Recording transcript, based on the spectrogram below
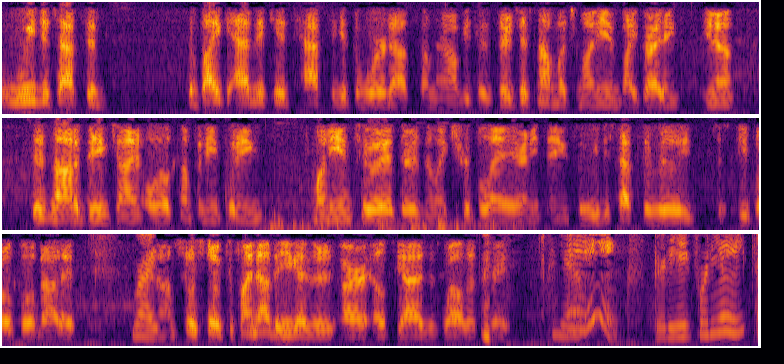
we just have to. The bike advocates have to get the word out somehow because there's just not much money in bike riding, you know there's not a big giant oil company putting money into it. There isn't like AAA or anything. So we just have to really just be vocal about it. Right. And I'm so stoked to find out that you guys are, are LCIs as well. That's great. Yeah. Thanks. 3848.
